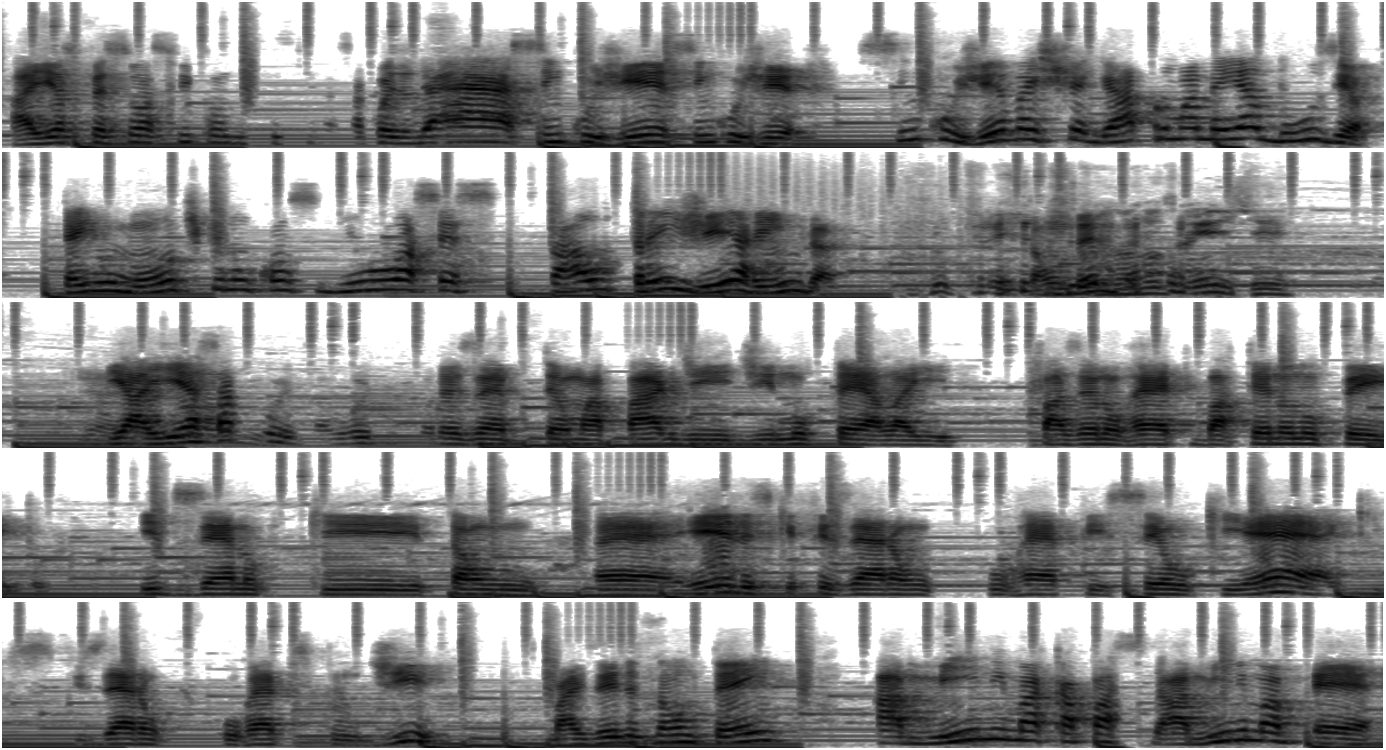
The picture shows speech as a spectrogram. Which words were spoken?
Aí as pessoas ficam discutindo essa coisa de ah, 5G, 5G. 5G vai chegar para uma meia dúzia. Tem um monte que não conseguiu acessar o 3G ainda. Então demora. no 3G. E aí essa coisa, hoje, por exemplo, tem uma par de, de Nutella aí fazendo rap, batendo no peito e dizendo que estão é, eles que fizeram o rap ser o que é, que fizeram o rap explodir, mas eles não têm a mínima capacidade, a mínima é,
